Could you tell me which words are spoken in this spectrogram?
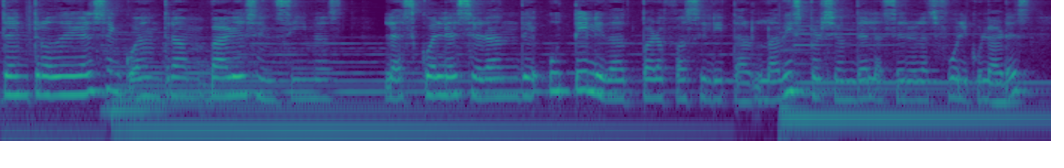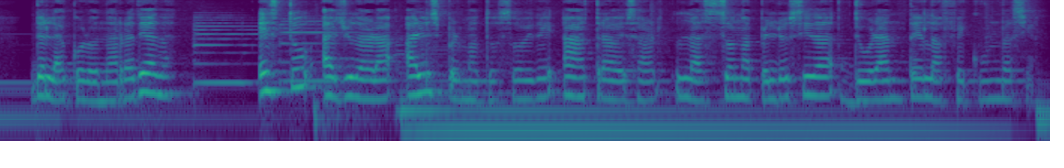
Dentro de él se encuentran varias enzimas, las cuales serán de utilidad para facilitar la dispersión de las células foliculares de la corona radiada. Esto ayudará al espermatozoide a atravesar la zona pelúcida durante la fecundación.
